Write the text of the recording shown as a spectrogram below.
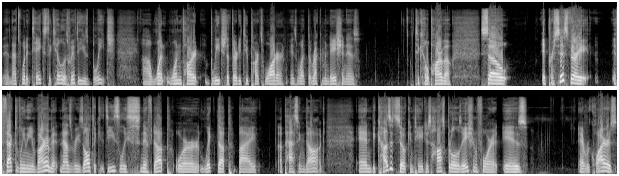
and that's what it takes to kill this. We have to use bleach. Uh, one one part bleach to 32 parts water is what the recommendation is to kill parvo. So it persists very effectively in the environment, and as a result, it's easily sniffed up or licked up by a passing dog. And because it's so contagious, hospitalization for it is it requires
